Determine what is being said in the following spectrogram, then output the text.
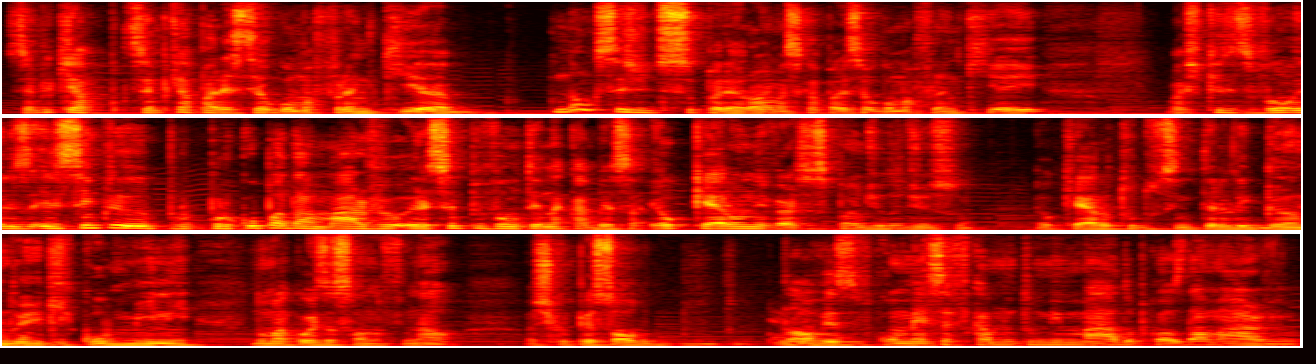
Sempre que, sempre que aparecer alguma franquia, não que seja de super-herói, mas que aparecer alguma franquia aí, eu acho que eles vão. Eles, eles sempre, por, por, culpa da Marvel, eles sempre vão ter na cabeça: eu quero um universo expandido disso. Eu quero tudo se interligando e que culmine numa coisa só no final. Acho que o pessoal é talvez comece a ficar muito mimado por causa da Marvel,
